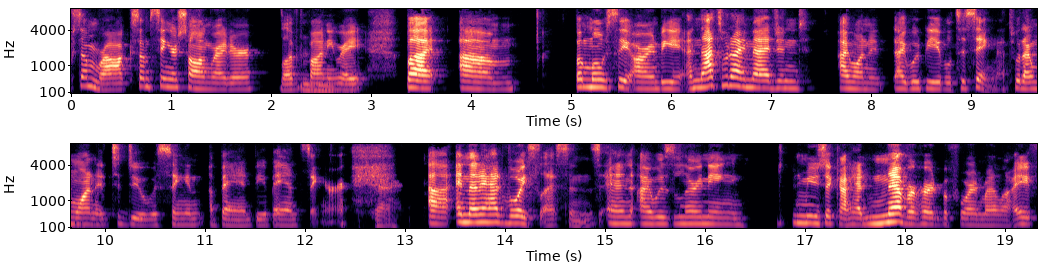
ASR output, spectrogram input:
some rock, some singer-songwriter, loved mm-hmm. Bonnie Raitt, but um but mostly R&B and that's what I imagined I wanted I would be able to sing. That's what I mm. wanted to do was sing in a band, be a band singer. Yeah. Uh, and then I had voice lessons and I was learning music I had never heard before in my life,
